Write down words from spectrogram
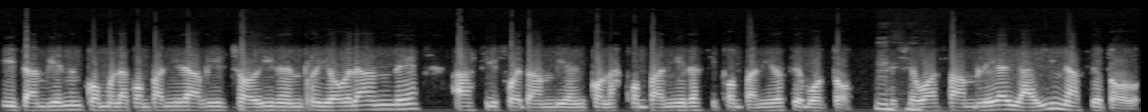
y también como la compañera Abril Chodín en Río Grande, así fue también con las compañeras y compañeros que votó. Se llevó a asamblea y ahí nació todo.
